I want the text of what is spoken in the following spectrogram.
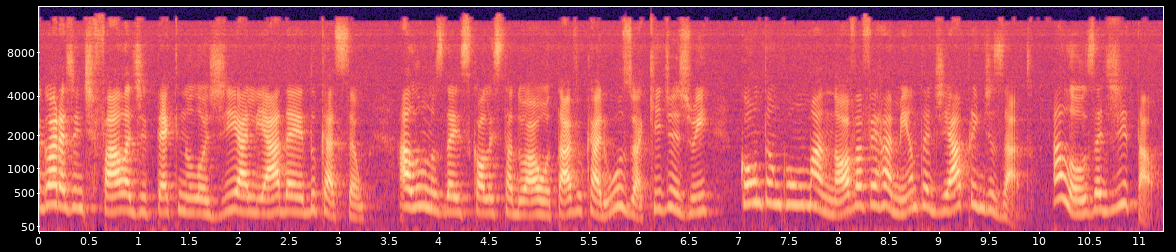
Agora a gente fala de tecnologia aliada à educação. Alunos da Escola Estadual Otávio Caruso, aqui de Juí, contam com uma nova ferramenta de aprendizado, a lousa digital.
